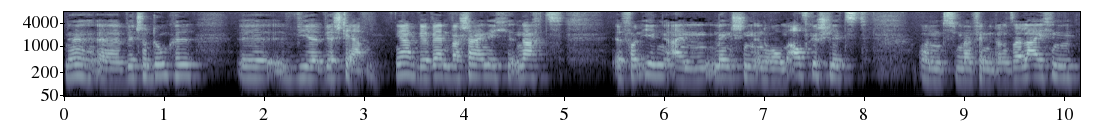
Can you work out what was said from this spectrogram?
ne, äh, wird schon dunkel, äh, wir, wir sterben. Ja, wir werden wahrscheinlich nachts äh, von irgendeinem Menschen in Rom aufgeschlitzt und man findet unsere Leichen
